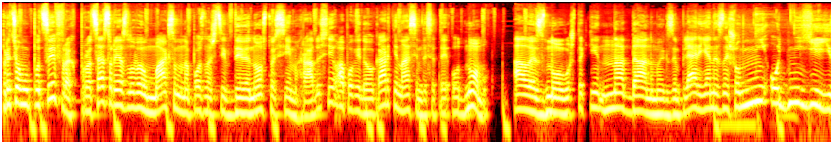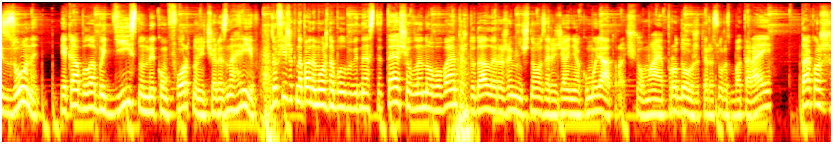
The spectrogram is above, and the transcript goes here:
При цьому по цифрах процесор я зловив максимум на позначці в 97 градусів, а по відеокарті на 71. Але знову ж таки, на даному екземплярі я не знайшов ні однієї зони, яка була би дійсно некомфортною через нагрів. До фішок, напевно, можна було б віднести те, що в Lenovo Vantage додали режим нічного заряджання акумулятора, що має продовжити ресурс батареї. Також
